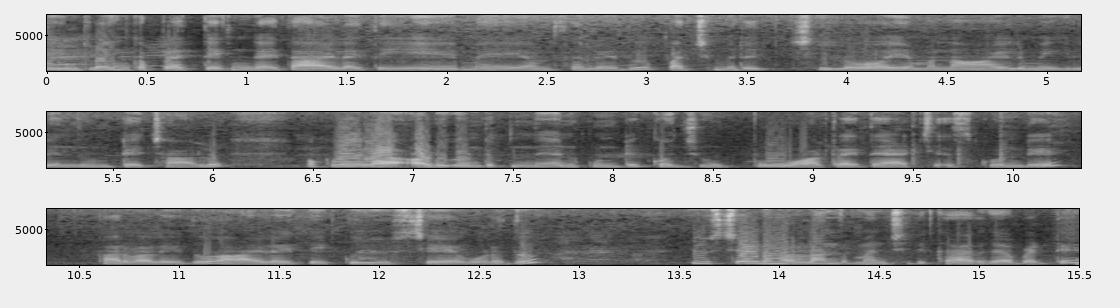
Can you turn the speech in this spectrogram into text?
దీంట్లో ఇంకా ప్రత్యేకంగా అయితే ఆయిల్ అయితే ఏమి వేయంసలేదు పచ్చిమిర్చిలో ఏమన్నా ఆయిల్ మిగిలింది ఉంటే చాలు. ఒకవేళ అడుగంటుతుంది అనుకుంటే కొంచెం ఉప్పు వాటర్ అయితే యాడ్ చేసుకోండి. పర్వాలేదు ఆయిల్ అయితే ఎక్కువ యూస్ చేయకూడదు. యూస్ చేయడం వల్ల అంత మంచిది కాదు కాబట్టి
